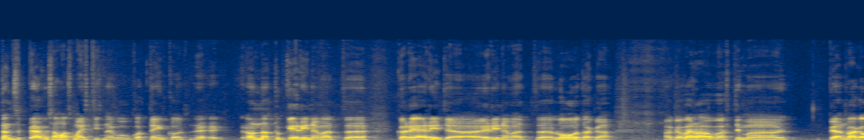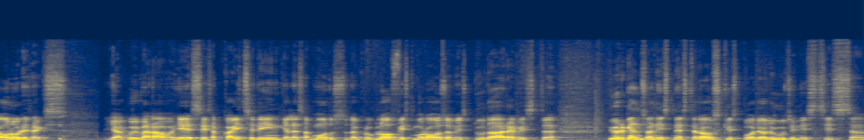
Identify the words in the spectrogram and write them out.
ta on peaaegu samas mastis nagu Kotenko, on natuke erinevad karjäärid ja erinevad lood, aga aga väravahti ma pean väga oluliseks. Ja kui väravahi ees seisab kaitseliin, kelle saab moodustada Kruglovist, Morozovist, Dudarevist, Jürgensonist, Nesterovskist, Podoluzinist, siis äh,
